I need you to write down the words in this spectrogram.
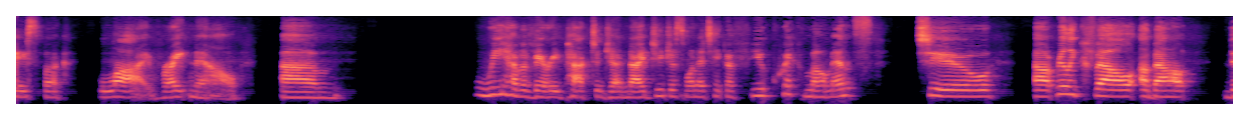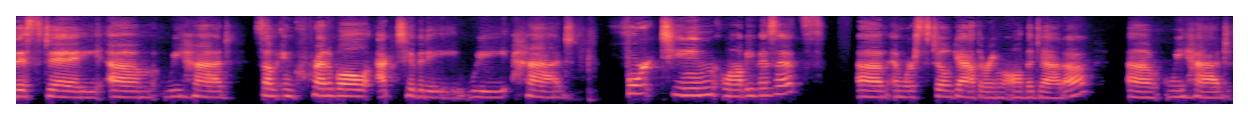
Facebook Live right now. Um, we have a very packed agenda. I do just want to take a few quick moments to uh, really kvell about this day. Um, we had some incredible activity. We had 14 lobby visits, um, and we're still gathering all the data. Uh, we had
